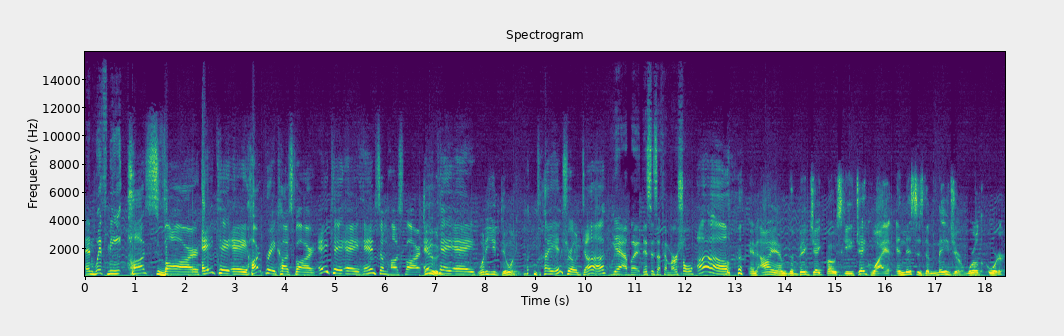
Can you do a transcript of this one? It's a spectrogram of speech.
and with me, Husvar, aka Heartbreak Husvar, aka Handsome Husvar, Dude, aka what are you doing? my intro, duh. Yeah, but this is a commercial. Oh, And I am the big Jake Boski, Jake Wyatt, and this is the Major World Order.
